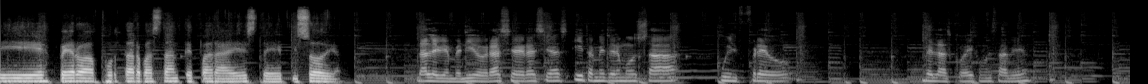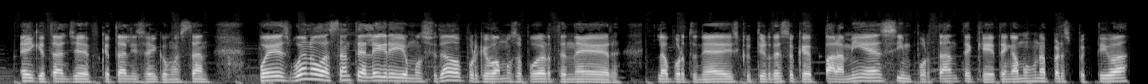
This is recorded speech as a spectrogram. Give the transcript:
y espero aportar bastante para este episodio. Dale, bienvenido, gracias, gracias. Y también tenemos a Wilfredo Velasco. ¿Cómo está? Bien. Hey, ¿qué tal Jeff? ¿Qué tal Isaí? ¿Cómo están? Pues bueno, bastante alegre y emocionado porque vamos a poder tener la oportunidad de discutir de esto que para mí es importante que tengamos una perspectiva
